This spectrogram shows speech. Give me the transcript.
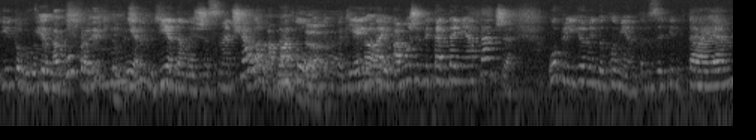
и итоговый Ведомость. протокол проверки Нет, подписывать. ведомость же сначала, а потом. Да. Так я и Да. говорю, а может быть тогда не а также о приеме документов, запятая,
